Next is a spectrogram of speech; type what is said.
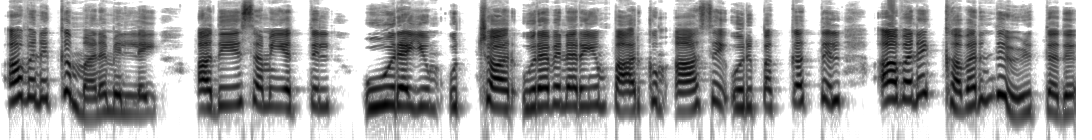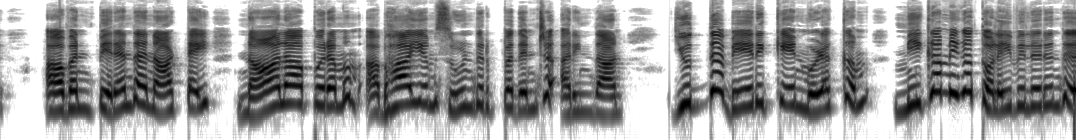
அவனுக்கு மனமில்லை. அதே சமயத்தில் ஊரையும் உற்றார் உறவினரையும் பார்க்கும் ஆசை ஒரு பக்கத்தில் அவனை கவர்ந்து இழுத்தது. அவன் பிறந்த நாட்டை நாலாபுறமும் அபாயம் சூழ்ந்திருப்பதென்று அறிந்தான். யுத்த பேருக்கேன் முழக்கம் மிக மிக தொலைவிலிருந்து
